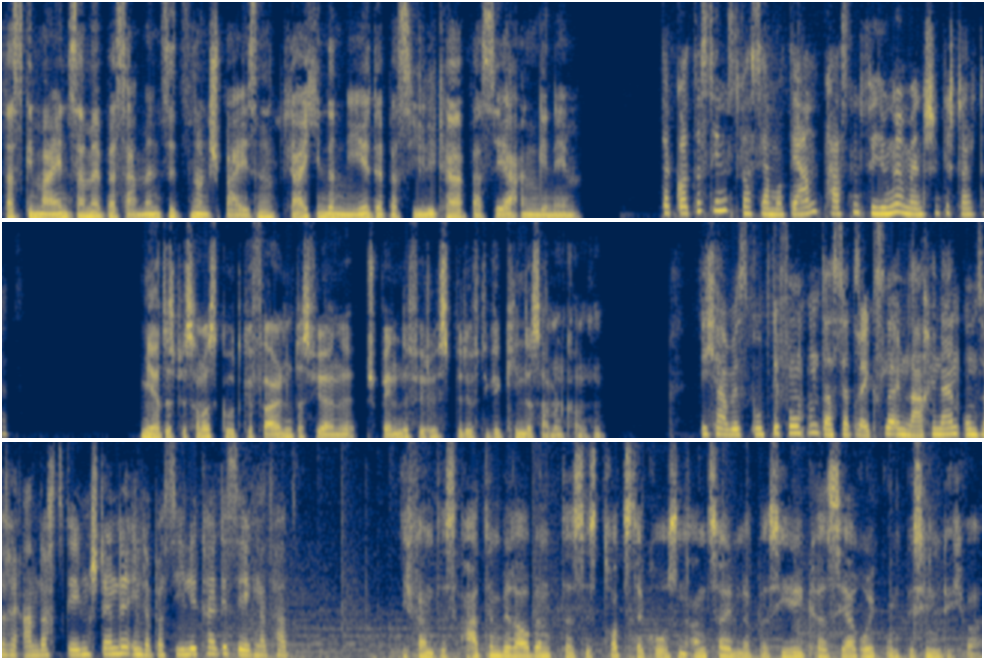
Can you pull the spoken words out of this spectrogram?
Das gemeinsame Beisammensitzen und Speisen gleich in der Nähe der Basilika war sehr angenehm. Der Gottesdienst war sehr modern, passend für junge Menschen gestaltet. Mir hat es besonders gut gefallen, dass wir eine Spende für hilfsbedürftige Kinder sammeln konnten. Ich habe es gut gefunden, dass Herr Drechsler im Nachhinein unsere Andachtsgegenstände in der Basilika gesegnet hat. Ich fand es atemberaubend, dass es trotz der großen Anzahl in der Basilika sehr ruhig und besinnlich war.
